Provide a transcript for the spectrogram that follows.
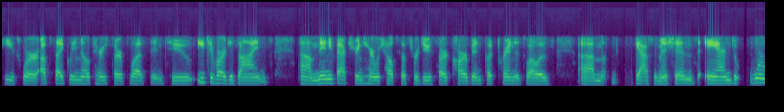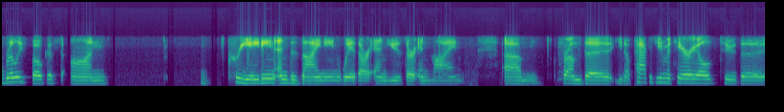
piece, we're upcycling military surplus into each of our designs, um, manufacturing here, which helps us reduce our carbon footprint as well as um, gas emissions, and we're really focused on creating and designing with our end user in mind um, from the you know packaging materials to the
